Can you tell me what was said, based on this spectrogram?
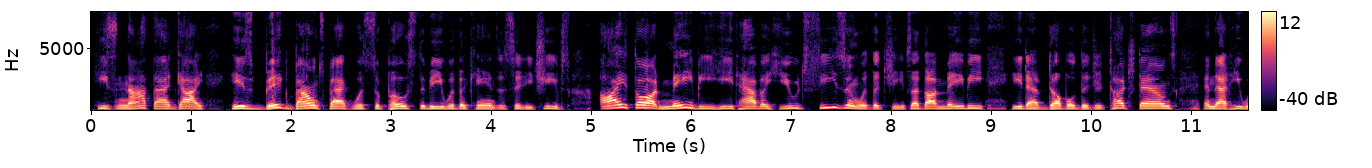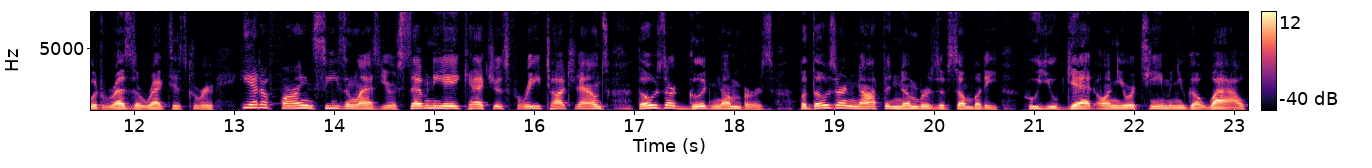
He's not that guy. His big bounce back was supposed to be with the Kansas City Chiefs. I thought maybe he'd have a huge season with the Chiefs. I thought maybe he'd have double digit touchdowns and that he would resurrect his career. He had a fine season last year 78 catches, three touchdowns. Those are good numbers, but those are not the numbers of somebody who you get on your team and you go, wow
